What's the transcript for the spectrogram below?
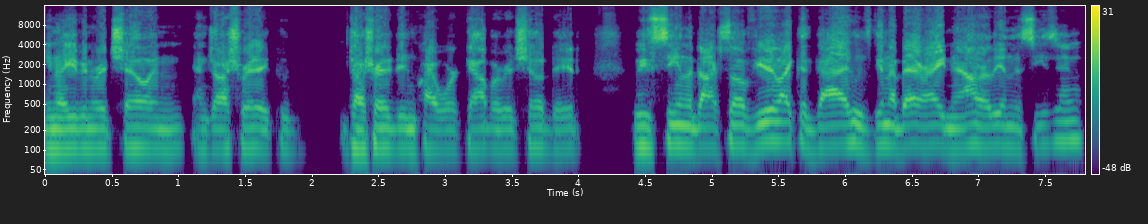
You know, even Rich Hill and and Josh Reddick, who Josh Reddick didn't quite work out, but Rich Hill did. We've seen the Dodgers. So if you're like a guy who's gonna bet right now, early in the season,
